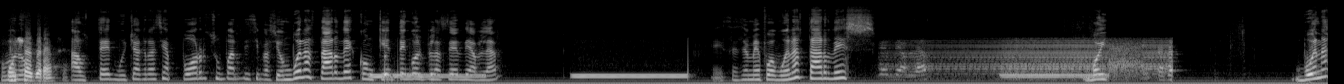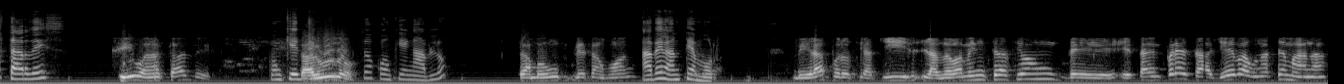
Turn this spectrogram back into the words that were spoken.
Muchas gracias. A usted, muchas gracias por su participación. Buenas tardes, ¿con quién tengo el placer de hablar? Ese se me fue. Buenas tardes. Voy. Buenas tardes. Sí, buenas tardes. ¿Con quién Saludos. tengo ¿Con quién hablo? Ramón de San Juan. Adelante, amor. Mira, pero si aquí la nueva administración de esta empresa lleva una semana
